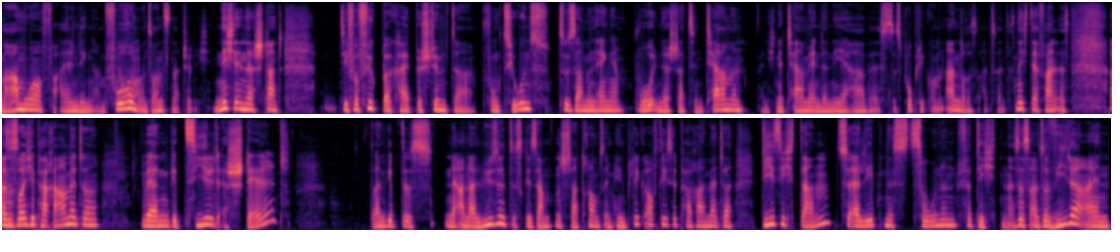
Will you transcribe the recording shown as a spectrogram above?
Marmor, vor allen Dingen am Forum und sonst natürlich nicht in der Stadt. Die Verfügbarkeit bestimmter Funktionszusammenhänge. Wo in der Stadt sind Thermen? Wenn ich eine Therme in der Nähe habe, ist das Publikum ein anderes, als wenn das nicht der Fall ist. Also solche Parameter werden gezielt erstellt. Dann gibt es eine Analyse des gesamten Stadtraums im Hinblick auf diese Parameter, die sich dann zu Erlebniszonen verdichten. Es ist also wieder ein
